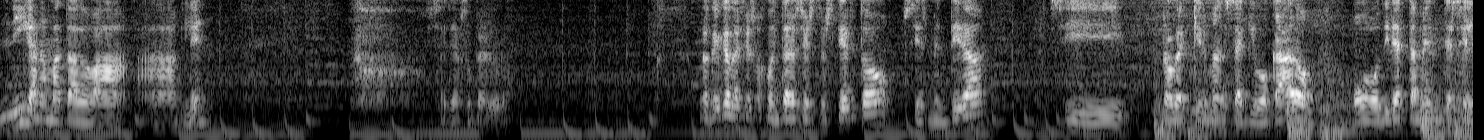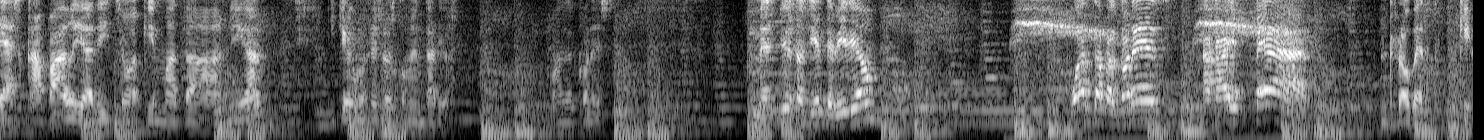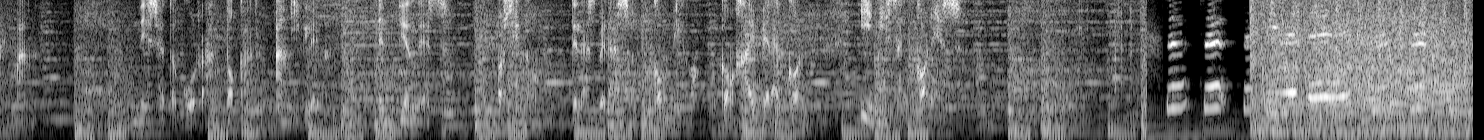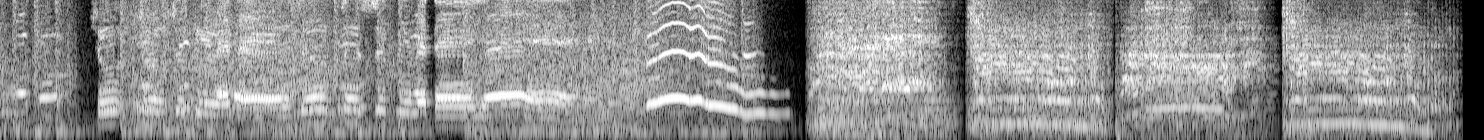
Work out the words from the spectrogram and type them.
Negan ha matado a, a Glenn. Sería súper duro. Lo que quiero que los comentarios si esto es cierto, si es mentira, si Robert Kirkman se ha equivocado o directamente se le ha escapado y ha dicho a quién mata a Negan. Y quiero que me dejéis en los comentarios. Vale, con eso. Me despido hasta el siguiente vídeo. What's up, halcones? A hypear. Robert Kirkman. Ni se te ocurra tocar a mi Glenn. ¿Entiendes? O si no, te las verás conmigo, con Hyper Halcón y mis halcones. Suscríbete, suscríbete, suscríbete, yeah.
